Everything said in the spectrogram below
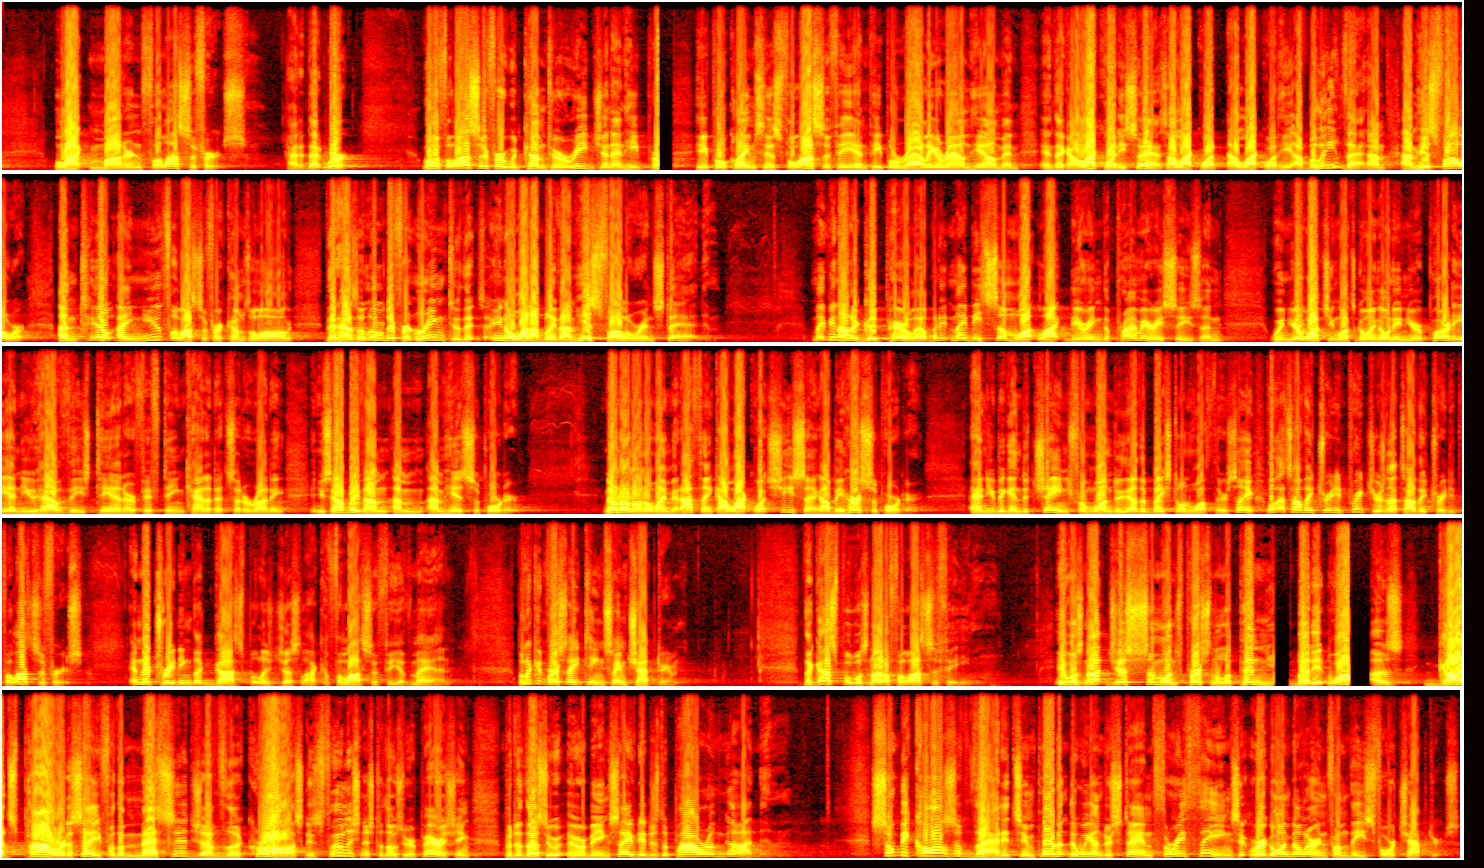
like modern philosophers. How did that work? Well, a philosopher would come to a region and he he proclaims his philosophy and people rally around him and, and think, I like what he says. I like what, I like what he, I believe that. I'm, I'm his follower. Until a new philosopher comes along that has a little different ring to that, you know what, I believe I'm his follower instead. Maybe not a good parallel, but it may be somewhat like during the primary season when you're watching what's going on in your party and you have these 10 or 15 candidates that are running and you say, I believe I'm, I'm, I'm his supporter. No, no, no, no, wait a minute. I think I like what she's saying. I'll be her supporter. And you begin to change from one to the other based on what they're saying. Well, that's how they treated preachers, and that's how they treated philosophers. And they're treating the gospel as just like a philosophy of man. But look at verse 18, same chapter. The gospel was not a philosophy, it was not just someone's personal opinion, but it was God's power to save. For the message of the cross is foolishness to those who are perishing, but to those who are being saved, it is the power of God. So, because of that, it's important that we understand three things that we're going to learn from these four chapters.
